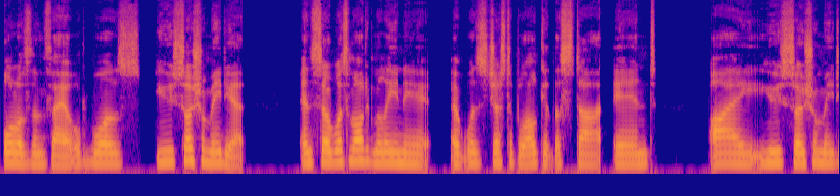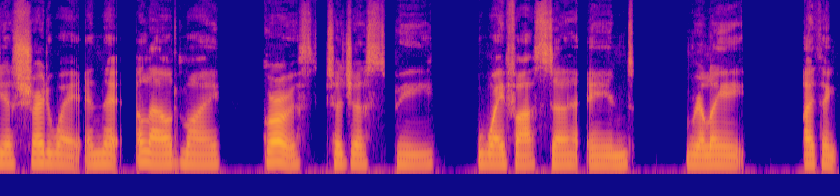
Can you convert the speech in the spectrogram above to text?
all of them failed, was use social media. And so with Māori Millionaire, it was just a blog at the start, and I used social media straight away, and that allowed my growth to just be way faster and really, I think,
